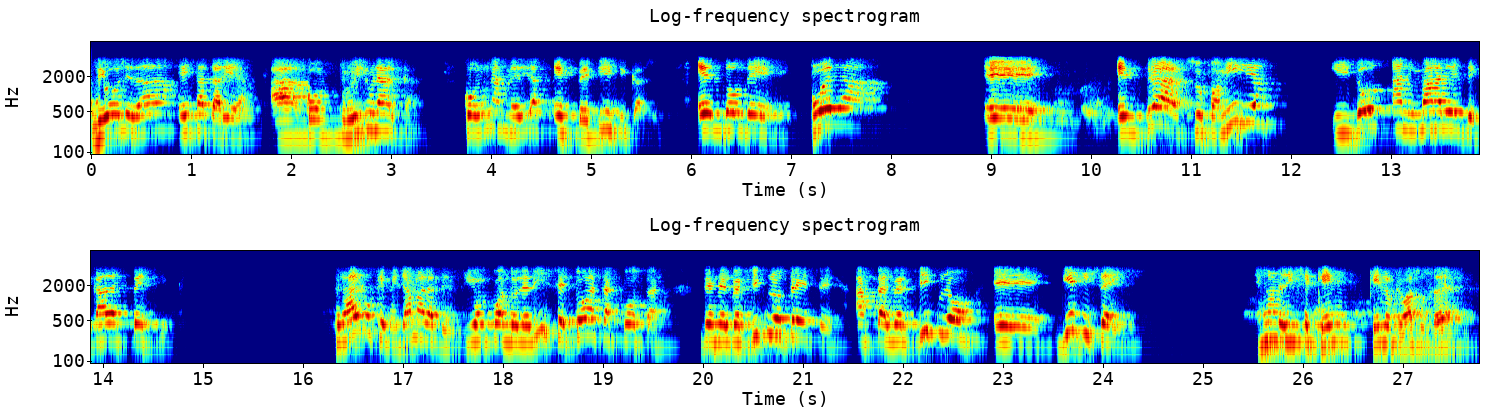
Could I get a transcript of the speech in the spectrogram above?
Dios le da esa tarea a construir un arca con unas medidas específicas en donde pueda eh, entrar su familia y dos animales de cada especie. Pero algo que me llama la atención, cuando le dice todas esas cosas, desde el versículo 13 hasta el versículo 16, eh, él no le dice qué, qué es lo que va a suceder.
